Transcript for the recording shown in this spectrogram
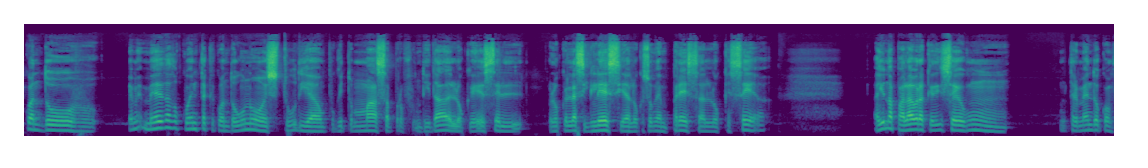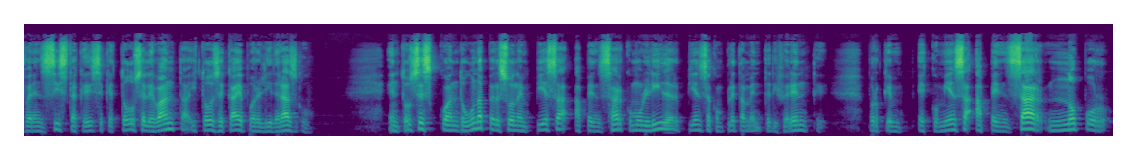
Cuando me he dado cuenta que cuando uno estudia un poquito más a profundidad lo que es el, lo que las iglesias, lo que son empresas, lo que sea, hay una palabra que dice un tremendo conferencista que dice que todo se levanta y todo se cae por el liderazgo. Entonces, cuando una persona empieza a pensar como un líder, piensa completamente diferente porque eh, comienza a pensar no por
